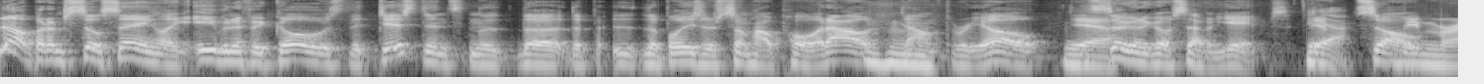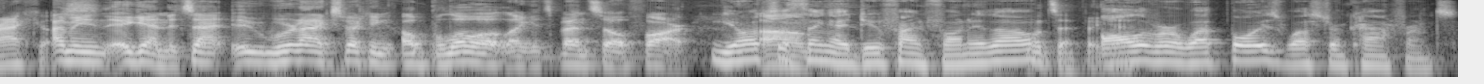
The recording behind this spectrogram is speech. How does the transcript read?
No, but I'm still saying, like, even if it goes the distance and the the, the, the Blazers somehow pull it out down 3 0, Yeah. it's still going to go seven games. Mm-hmm. Yeah. So, It'd be miraculous. I mean, again, it's not, we're not expecting a blowout like it's been so far. You know what's Um, the thing I do find funny though? what's that thing? All of our wet boys, Western Conference.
